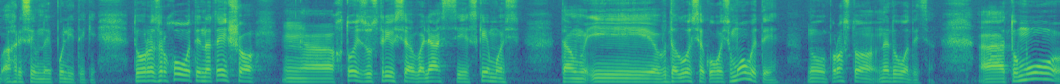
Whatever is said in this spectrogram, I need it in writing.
агресивної політики, то розраховувати на те, що е, хтось зустрівся в Алясці з кимось там і вдалося когось мовити, ну просто не доводиться. Тому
